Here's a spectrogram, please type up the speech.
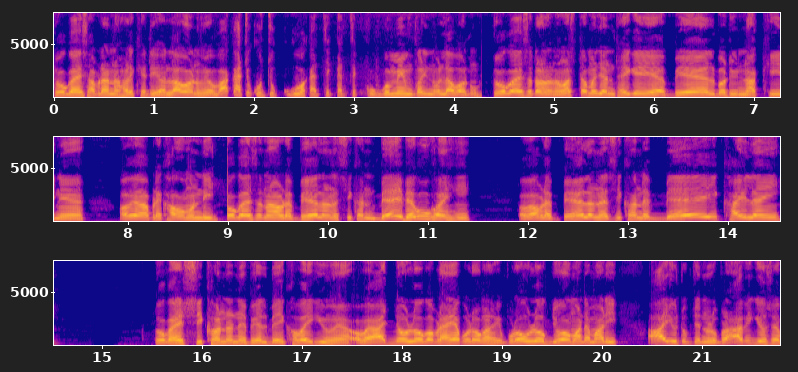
તો ગાઈસ આપણાને હળખેથી હલાવવાનું છે, વાકા ચૂકું ચૂકું, વાકા ચેકા ચેકું, ગમે એમ કરીને હલાવવાનું. તો ગાઈસ અટાણે મસ્ત મજાની થઈ ગઈ છે, ભેલ બધું નાખીને. હવે આપણે ખાવા માંડી. તો અને આપણે ભેલ અને શ્રીખંડ બે ભેગું ખાઈ હવે આપણે ભેલ અને શ્રીખંડ બે ખાઈ લઈ. તો કાંઈ શ્રીખંડ અને ભેલ બે ખવાઈ ગયું છે હવે આજનો વ્લોગ આપણે અહીંયા પૂરો કરી પૂરો વ્લોગ જોવા માટે મારી આ યુટ્યુબ ચેનલ ઉપર આવી ગયો છે.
